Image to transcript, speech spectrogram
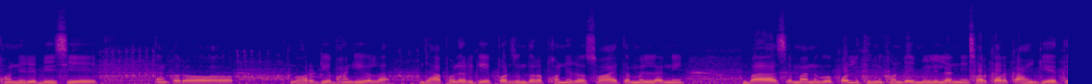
ଫନିରେ ବି ସିଏ ତାଙ୍କର ଘରଟିଏ ଭାଙ୍ଗିଗଲା। ଯାହାଫଳରେ କି ଏପର୍ଯ୍ୟନ୍ତର ଫନିର ସହାୟତା ମିଳିଲାନି। ବା ସେମାନଙ୍କୁ ପଲିଥିନ୍ ଖଣ୍ଡେ ମିଳିଲାନି। ସରକାର କାହିଁକି ଏତେ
